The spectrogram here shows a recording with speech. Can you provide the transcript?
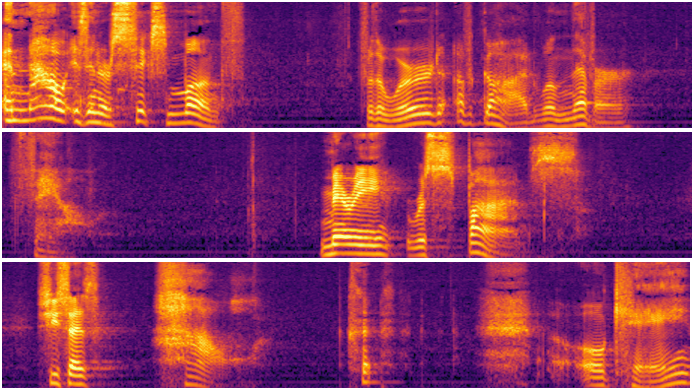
and now is in her sixth month. For the word of God will never fail. Mary responds. She says, How? okay.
